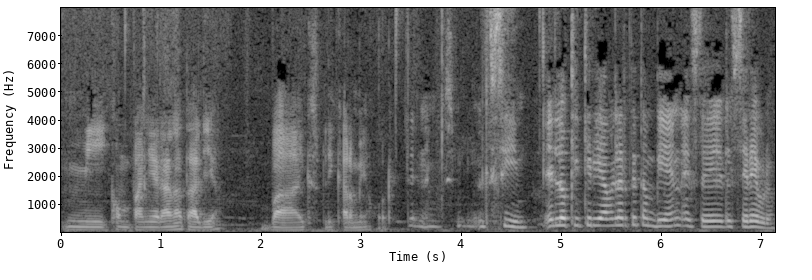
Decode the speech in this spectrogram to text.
mi compañera Natalia va a explicar mejor. Tenemos- Sí, eh, lo que quería hablarte también es del cerebro.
